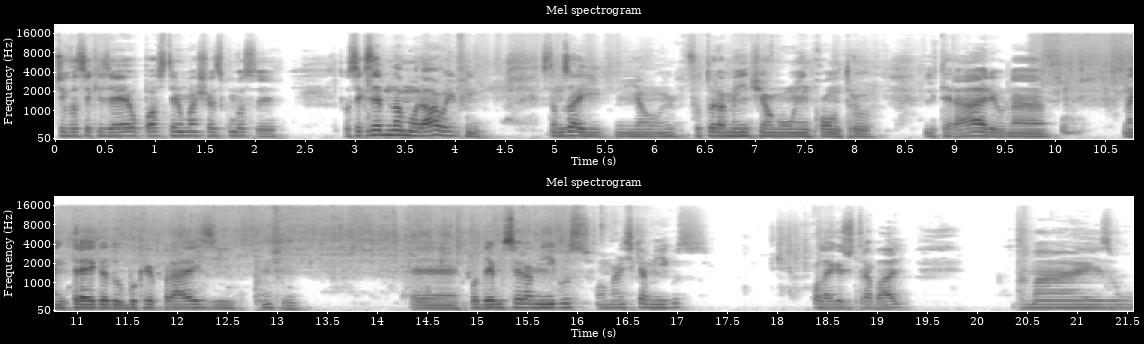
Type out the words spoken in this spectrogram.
se você quiser, eu posso ter uma chance com você. Se você quiser me dar moral, enfim, estamos aí. Em, futuramente em algum encontro literário, na, na entrega do Booker Prize, enfim. É, podemos ser amigos, ou mais que amigos, colegas de trabalho, mas o,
